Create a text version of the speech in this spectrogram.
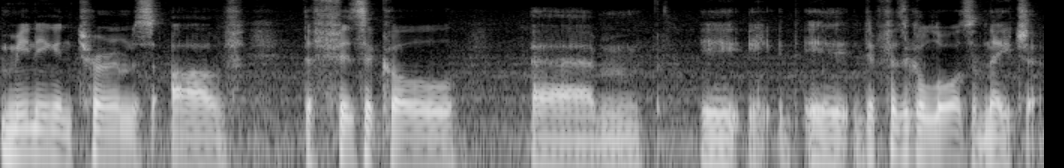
meaning in terms of the physical, um, the physical laws of nature.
